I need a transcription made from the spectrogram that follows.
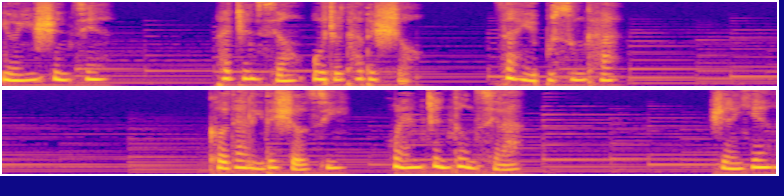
有一瞬间，他真想握住他的手，再也不松开。口袋里的手机忽然震动起来，冉嫣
